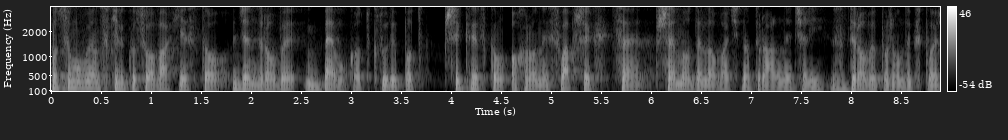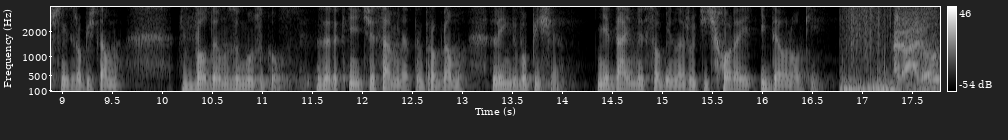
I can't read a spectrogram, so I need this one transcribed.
Podsumowując w kilku słowach, jest to genderowy bełkot, który pod przykrywką ochrony słabszych chce przemodelować naturalny, czyli zdrowy porządek społeczny i zrobić nam wodę z mózgu. Zerknijcie sami na ten program, link w opisie. Nie dajmy sobie narzucić chorej ideologii. Halo, halo,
